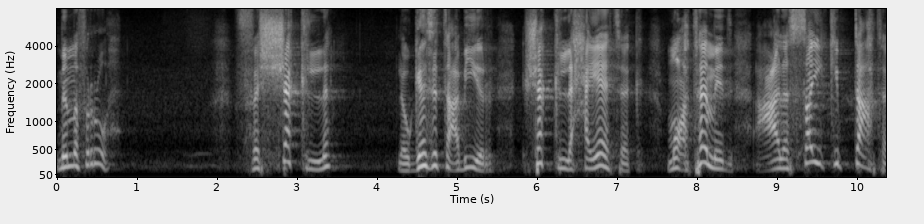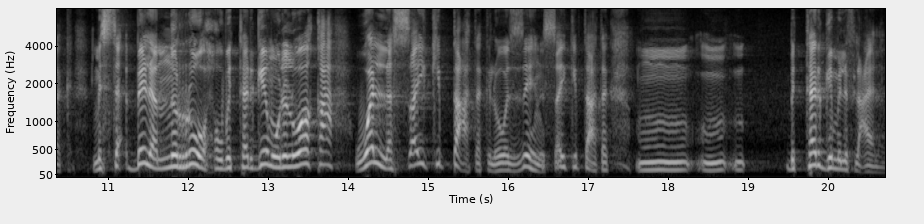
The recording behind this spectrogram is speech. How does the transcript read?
مما في الروح. فالشكل لو جاز التعبير شكل حياتك معتمد على السايكي بتاعتك مستقبلة من الروح وبترجمه للواقع ولا السايكي بتاعتك اللي هو الذهن السايكي بتاعتك بتترجم اللي في العالم.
